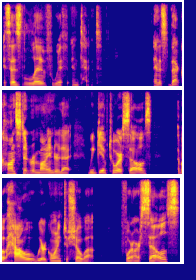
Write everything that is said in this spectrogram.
It says "Live with intent," and it's that constant reminder that we give to ourselves about how we're going to show up for ourselves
